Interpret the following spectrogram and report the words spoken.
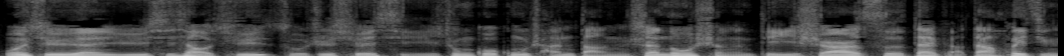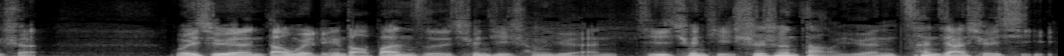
文学院于西校区组织学习中国共产党山东省第十二次代表大会精神，文学院党委领导班子全体成员及全体师生党员参加学习。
